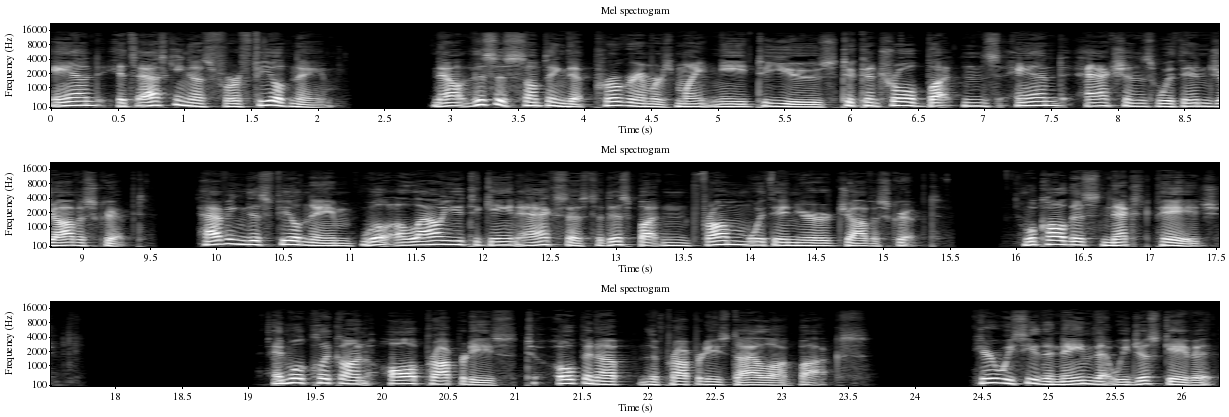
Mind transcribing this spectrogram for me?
and it's asking us for a field name. Now, this is something that programmers might need to use to control buttons and actions within JavaScript. Having this field name will allow you to gain access to this button from within your JavaScript. We'll call this Next Page and we'll click on All Properties to open up the Properties dialog box. Here we see the name that we just gave it,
